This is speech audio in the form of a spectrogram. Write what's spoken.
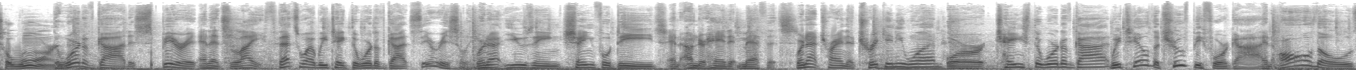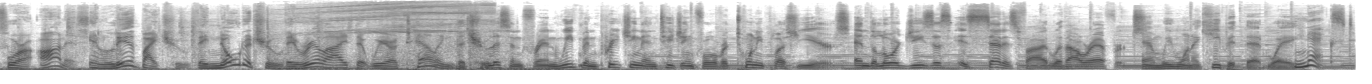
to warn. The Word of God is spirit and it's life. That's why we take the Word of God seriously. We're not using shameful deeds and underhanded methods. We're not trying to trick anyone or or change the word of God. We tell the truth before God, and all those who are honest and live by truth, they know the truth, they realize that we are telling the truth. Listen, friend, we've been preaching and teaching for over 20 plus years, and the Lord Jesus is satisfied with our efforts, and we want to keep it that way. Next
